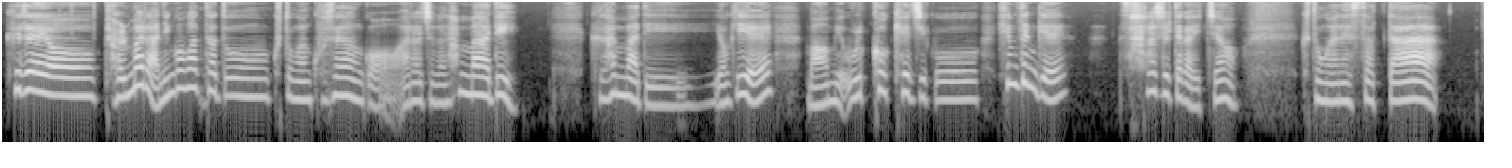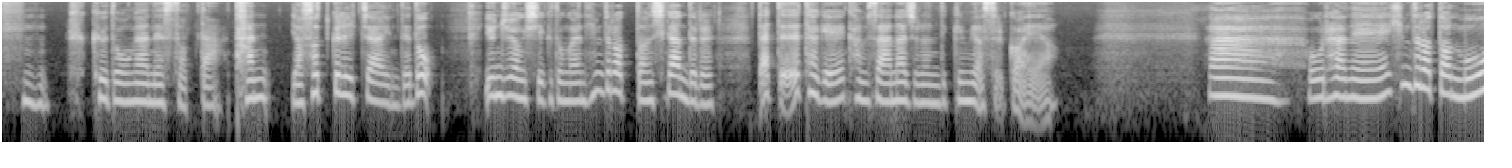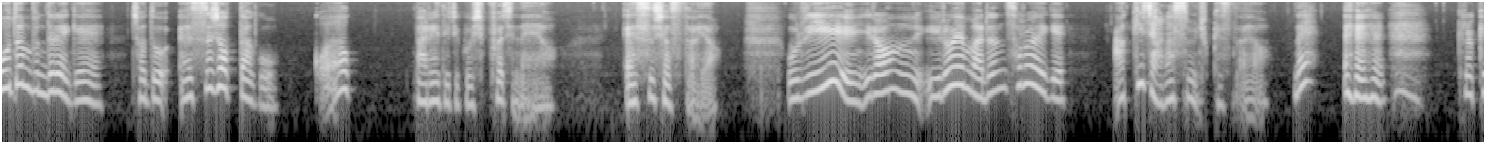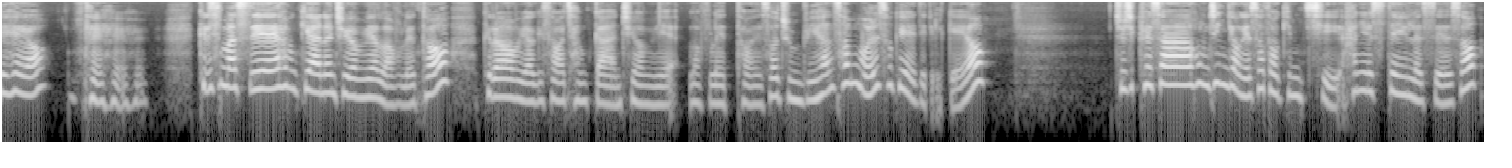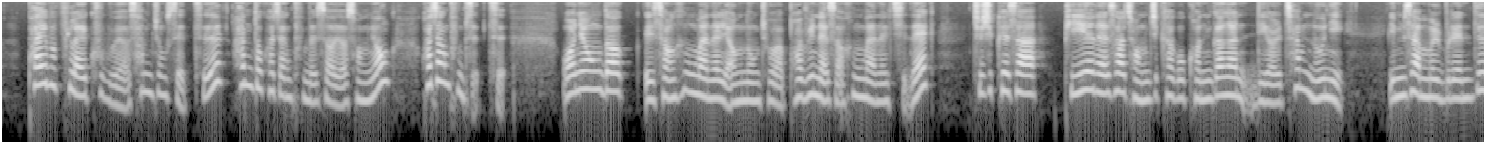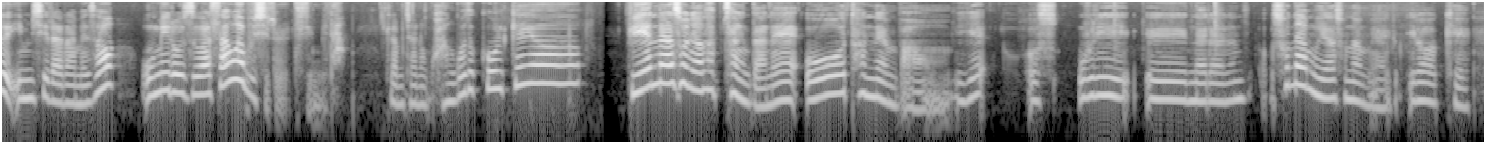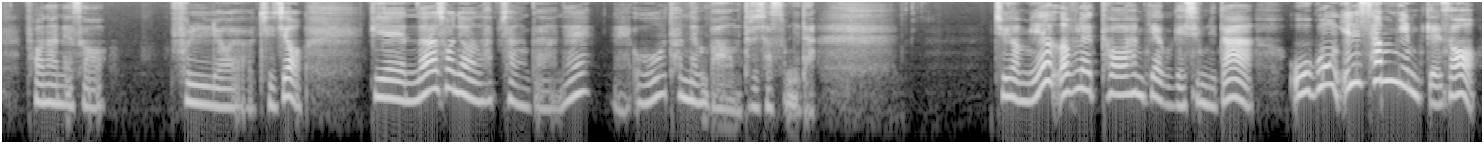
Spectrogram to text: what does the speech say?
그래요. 별말 아닌 것 같아도 그동안 고생한 거 알아주는 한마디. 그 한마디. 여기에 마음이 울컥해지고 힘든 게 사라질 때가 있죠. 그동안 했었다. 그동안 했었다. 단 여섯 글자인데도 윤주영 씨 그동안 힘들었던 시간들을 따뜻하게 감싸 안아주는 느낌이었을 거예요. 아, 올 한 해 힘들었던 모든 분들에게 저도 애쓰셨다고 꼭 말해드리고 싶어지네요. 애쓰셨어요. 우리 이런 위로의 말은 서로에게 아끼지 않았으면 좋겠어요. 네? 그렇게 해요. 네. 크리스마스에 함께하는 주현미의 러브레터. 그럼 여기서 잠깐 주현미의 러브레터에서 준비한 선물 소개해 드릴게요. 주식회사 홍진경에서 더김치, 한일 스테인레스에서 five ply cookware 3종 세트, 한독 화장품에서 여성용 화장품 세트, 원용덕 의성 흑마늘 영농조합 법인에서 흑마늘 진액, 주식회사 비엔에서 정직하고 건강한 real 참눈이, 임산물 브랜드 임시라람에서 오미로즈와 쌍화부시를 드립니다. 그럼 저는 광고 듣고 올게요. 비엔나 소년 합창단의 O Tannenbaum. 이게 어, 우리나라는 소나무야 소나무야 이렇게 번안해서 불려지죠. 비엔나 소년 합창단의 네, 오 탄넨바움 들으셨습니다. 주현미의 러브레터 함께하고 계십니다. 5013님께서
